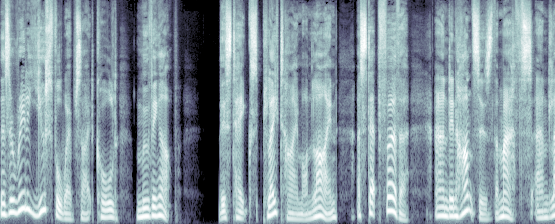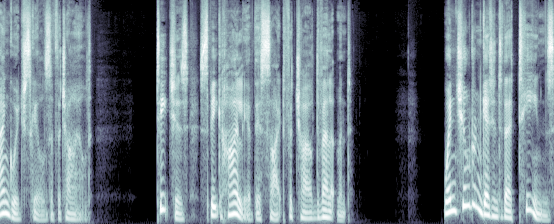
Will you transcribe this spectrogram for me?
there's a really useful website called Moving Up. This takes playtime online a step further and enhances the maths and language skills of the child. Teachers speak highly of this site for child development. When children get into their teens,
